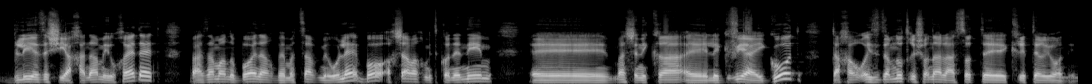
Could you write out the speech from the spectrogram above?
בלי איזושהי הכנה מיוחדת, ואז אמרנו אנחנו במצב מעולה, בוא עכשיו אנחנו מתכוננים, אה, מה שנקרא, אה, לגביע האיגוד, תחר, הזדמנות ראשונה לעשות קריטריונים.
